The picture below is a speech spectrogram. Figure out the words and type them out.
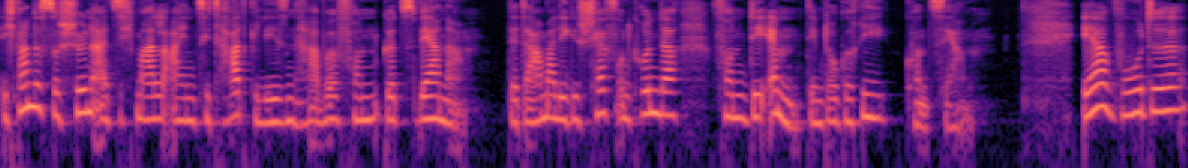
Ich fand es so schön, als ich mal ein Zitat gelesen habe von Götz Werner der damalige Chef und Gründer von DM, dem Drogeriekonzern. Er wurde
